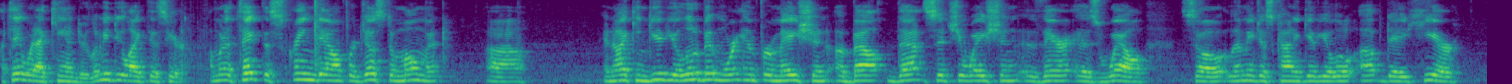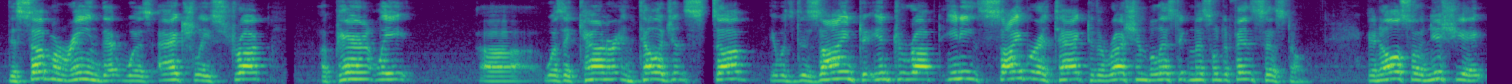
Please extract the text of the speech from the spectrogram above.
I'll tell you what I can do. Let me do like this here. I'm going to take the screen down for just a moment uh, and I can give you a little bit more information about that situation there as well. So let me just kind of give you a little update here. The submarine that was actually struck apparently uh, was a counterintelligence sub. It was designed to interrupt any cyber attack to the Russian ballistic missile defense system and also initiate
